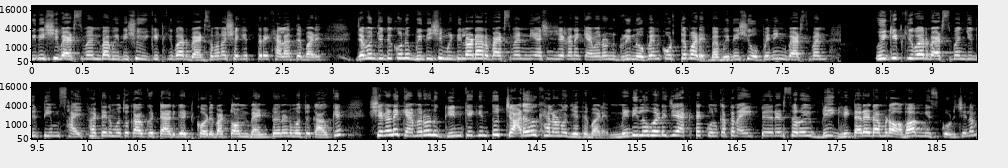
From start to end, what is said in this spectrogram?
বিদেশি ব্যাটসম্যান বা বিদেশি উইকেট কিপার ব্যাটসম্যানও সেক্ষেত্রে খেলাতে পারে। যেমন যদি কোনো বিদেশি মিডিল অর্ডার ব্যাটসম্যান নিয়ে আসে, সেখানে ক্যামেরুন, গ্রিন ওপেন করতে পারে বা বিদেশি opening batsman wicket keeper batsman যদি টিম সাইফাটের মতো কাউকে টার্গেট করে বা টম ব্যান্টনের মতো কাউকে, সেখানে ক্যামেরন গ্রিনকে কিন্তু চারেও খেলানো যেতে পারে। মিডিল ওভারে যে একটা কলকাতা নাইট রাইডার্সের ওই বিগ হিটারের আমরা অভাব মিস করছিলাম,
